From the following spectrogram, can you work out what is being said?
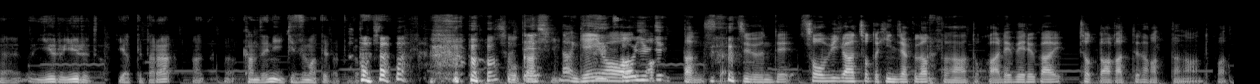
えーゆるゆるとやってたら、あ完全に行き詰まってたってとこでした。おかしい。な原因はそういう分かったんですか？自分で。装備がちょっと貧弱だったなとか、レベルがちょっと上がってなかったなとかって。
